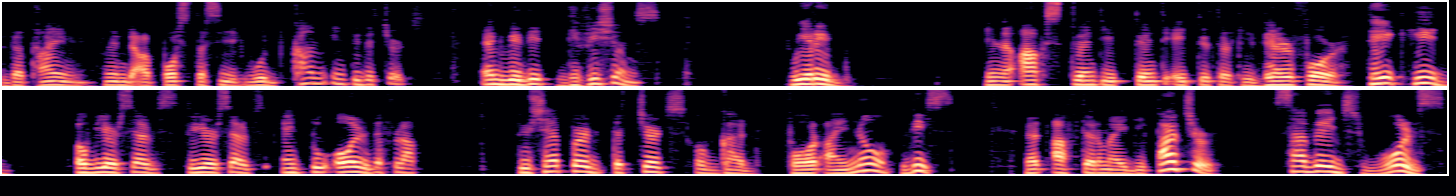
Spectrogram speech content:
the time when the apostasy would come into the church, and with it, divisions. We read in Acts 20 28 to 30, Therefore, take heed of yourselves to yourselves and to all the flock to shepherd the church of God. For I know this, that after my departure, savage wolves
